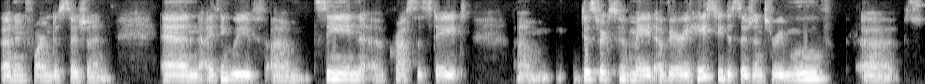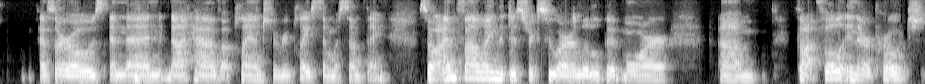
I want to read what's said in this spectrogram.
an informed decision, and I think we've um, seen across the state um, districts have made a very hasty decision to remove uh, SROs and then not have a plan to replace them with something. So I'm following the districts who are a little bit more um, thoughtful in their approach.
